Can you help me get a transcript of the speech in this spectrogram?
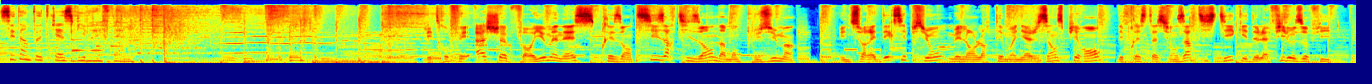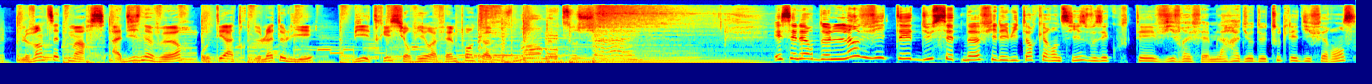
C'est un podcast Vivre FM. Les trophées H-Up for Humaness présentent 6 artisans d'un monde plus humain. Une soirée d'exception mêlant leurs témoignages inspirants, des prestations artistiques et de la philosophie. Le 27 mars à 19h au théâtre de l'Atelier, billetterie sur vivrefm.com. Et c'est l'heure de l'invité du 7-9, il est 8h46, vous écoutez Vivre FM, la radio de toutes les différences.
